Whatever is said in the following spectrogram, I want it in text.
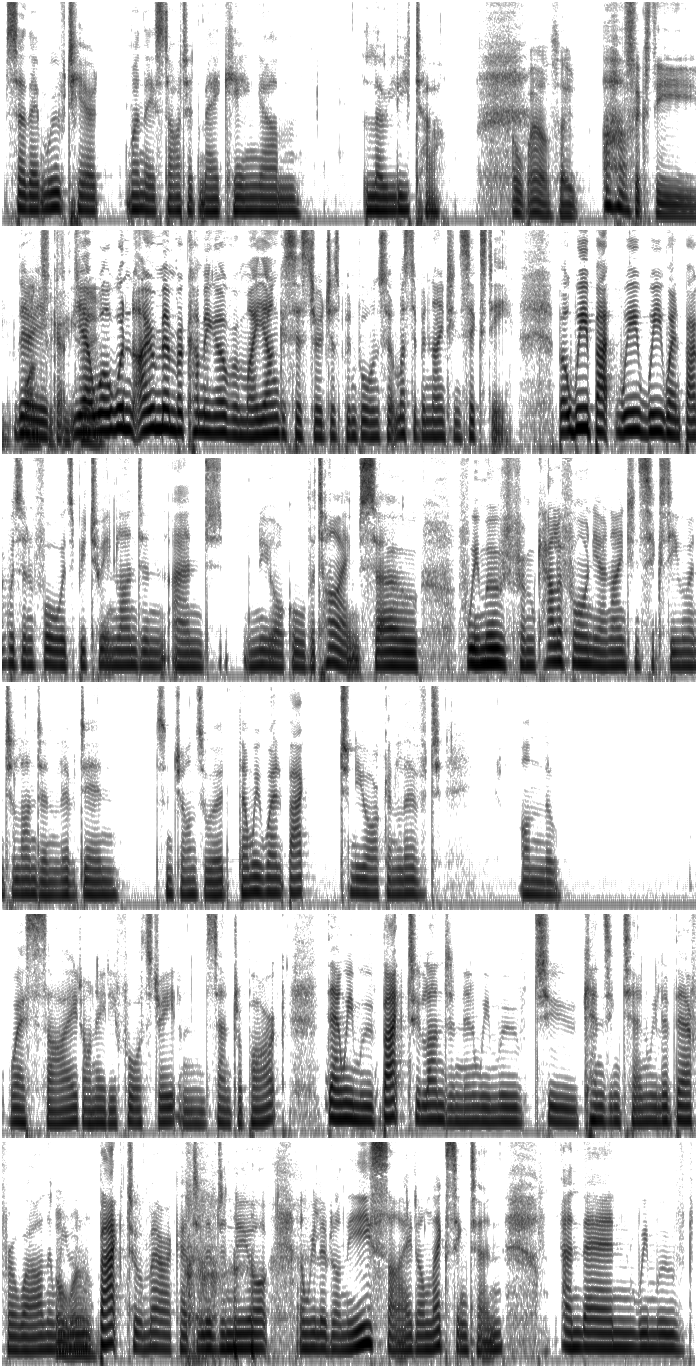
so they moved here when they started making um, Lolita. Oh wow! So Uh-huh. sixty There one, you go. Yeah, well, when I remember coming over, my younger sister had just been born, so it must have been 1960. But we back we we went backwards and forwards between London and New York all the time. So we moved from California in 1960. We went to London, lived in St John's Wood. Then we went back to New York and lived on the west side on 84th Street and Central Park. Then we moved back to London and we moved to Kensington. We lived there for a while. And then Oh, we wow. moved back to America to live in New York and we lived on the east side on Lexington. And then we moved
